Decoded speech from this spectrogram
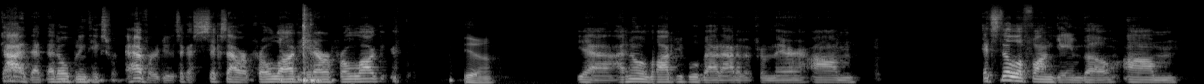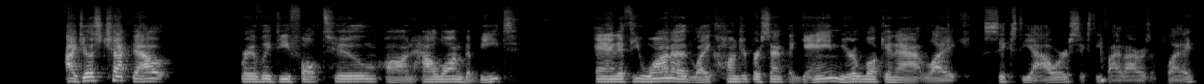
God, that, that opening takes forever, dude. It's like a six hour prologue, eight hour prologue. Yeah. Yeah, I know a lot of people who bowed out of it from there. Um it's still a fun game though. Um I just checked out Bravely Default 2 on how long to beat. And if you want to like 100% the game, you're looking at like 60 hours, 65 hours of play,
